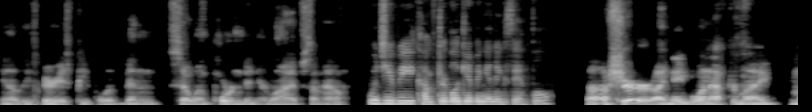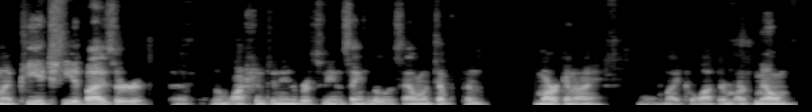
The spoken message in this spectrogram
you know these various people have been so important in your lives somehow. Would you be comfortable giving an example? Oh, sure. I named one after my my PhD advisor at Washington University in St. Louis, Alan Templeton. Mark and I, my co-author Mark Milne,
